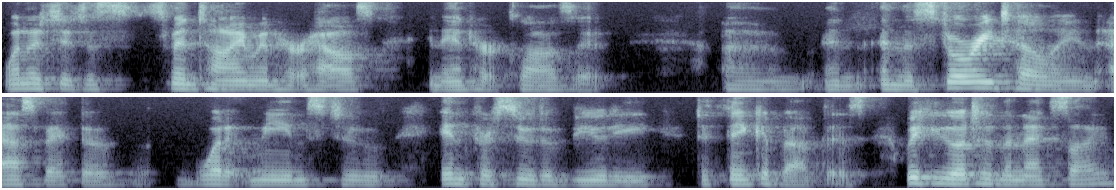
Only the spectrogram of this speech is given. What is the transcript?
wanted to just spend time in her house and in her closet. Um, and, and the storytelling aspect of what it means to, in pursuit of beauty, to think about this. We can go to the next slide.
